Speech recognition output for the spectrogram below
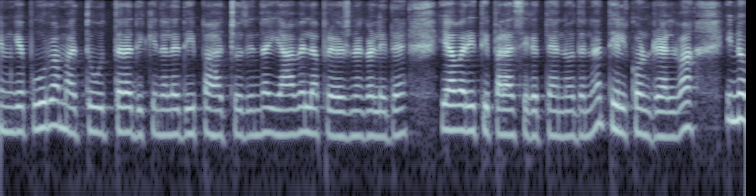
ನಿಮಗೆ ಪೂರ್ವ ಮತ್ತು ಉತ್ತರ ದಿಕ್ಕಿನಲ್ಲಿ ದೀಪ ಹಚ್ಚೋದ್ರಿಂದ ಯಾವೆಲ್ಲ ಪ್ರಯೋಜನಗಳಿದೆ? ಯಾವ ರೀತಿ ಫಲ ಸಿಗುತ್ತೆ ಅನ್ನೋದನ್ನು ತಿಳ್ಕೊಂಡ್ರೆ ಅಲ್ವಾ? ಇನ್ನು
